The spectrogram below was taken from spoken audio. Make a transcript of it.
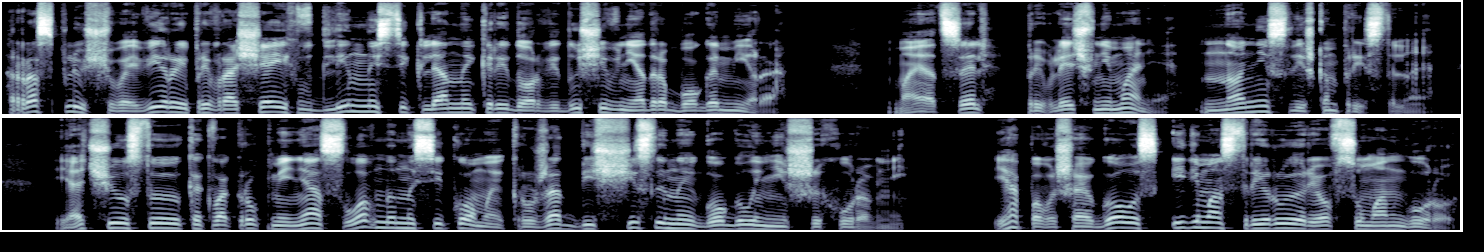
расплющивая виры и превращая их в длинный стеклянный коридор, ведущий в недра бога мира. Моя цель — привлечь внимание, но не слишком пристальное. Я чувствую, как вокруг меня, словно насекомые, кружат бесчисленные гоголы низших уровней. Я повышаю голос и демонстрирую рев Сумангуру.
